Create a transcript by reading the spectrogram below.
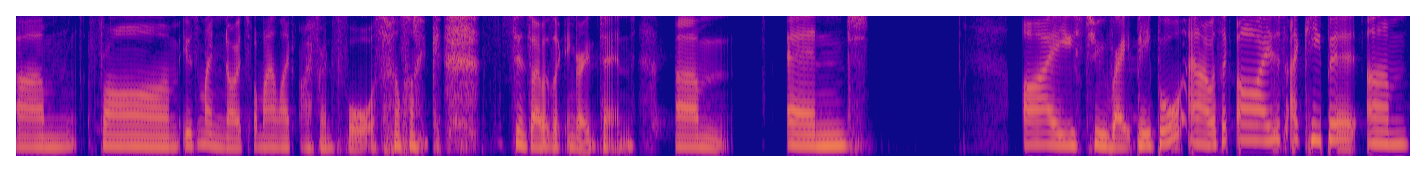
um, from, it was in my notes on my like iPhone 4. So, like, since I was like in grade 10. Um, and I used to rate people and I was like, oh, I just, I keep it um,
